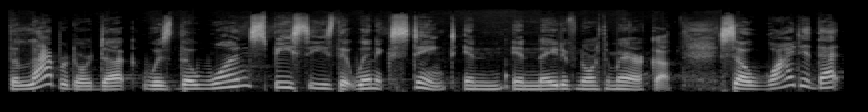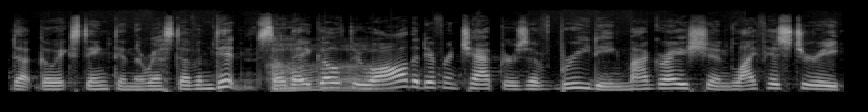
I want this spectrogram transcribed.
The Labrador duck was the one species that went extinct in, in native North America. So why did that duck go extinct and the rest of them didn't? So they go through all the different chapters of breeding, migration, life history.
